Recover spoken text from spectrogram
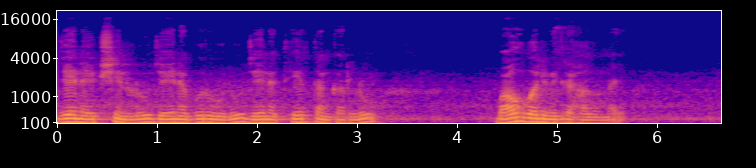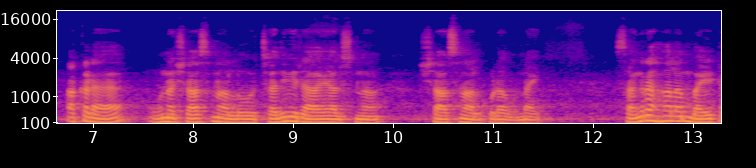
జైన యక్షిణులు జైన గురువులు జైన తీర్థంకర్లు బాహుబలి విగ్రహాలు ఉన్నాయి అక్కడ ఉన్న శాసనాల్లో చదివి రాయాల్సిన శాసనాలు కూడా ఉన్నాయి. సంగ్రహాలయం బయట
